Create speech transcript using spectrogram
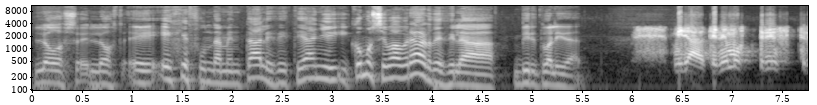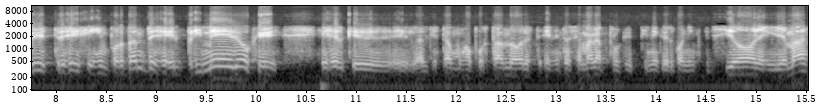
los, los eh, ejes fundamentales de este año y cómo se va a hablar desde la virtualidad. Mira, tenemos tres, tres, tres ejes importantes. El primero, que es el que al que estamos apostando ahora en esta semana porque tiene que ver con inscripciones y demás,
